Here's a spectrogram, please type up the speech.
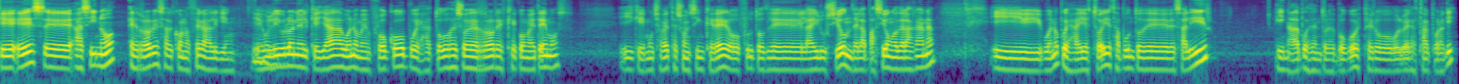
que es eh, Así no, errores al conocer a alguien. Es un libro en el que ya, bueno, me enfoco pues a todos esos errores que cometemos y que muchas veces son sin querer o frutos de la ilusión, de la pasión o de las ganas. Y bueno, pues ahí estoy, está a punto de salir y nada, pues dentro de poco espero volver a estar por aquí.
